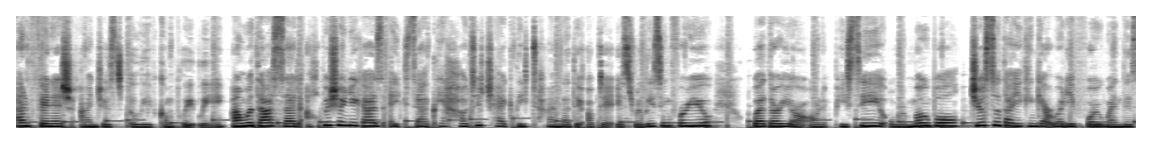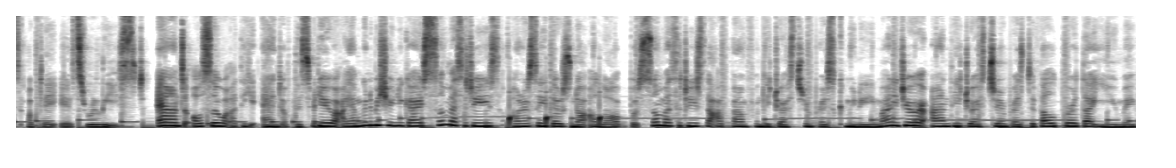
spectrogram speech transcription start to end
and finish and just leave completely. And with that said, I'll be showing you guys exactly how to check the time that the update is releasing for you, whether you're on a PC or mobile, just so that you can get ready for when this update is released. And also at the end of this video, I am going to be showing you guys some messages. Honestly, there's not a lot, but some messages that I found from the Dress to Impress community manager and the Dress to Impress developer that you may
